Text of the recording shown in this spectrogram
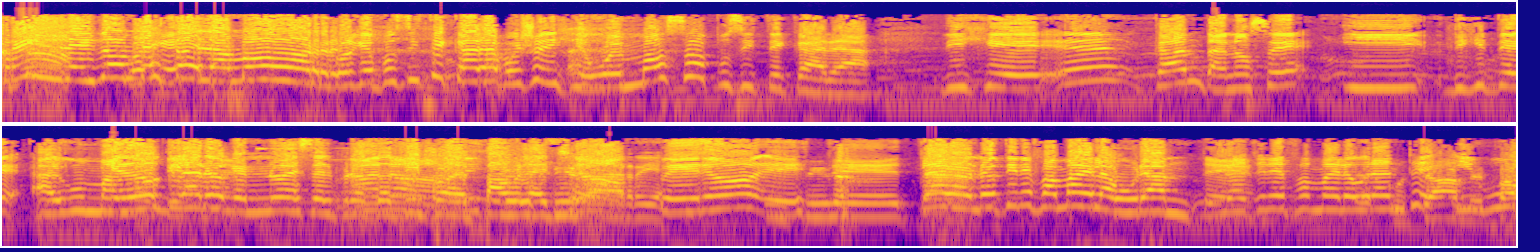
horrible! ¿Y dónde Porque- está el amor? Porque pusiste cara, pues yo dije, buen mozo, pusiste cara. Dije, eh, canta, no sé. Y dijiste algún mango. Quedó claro que no es el Ah, prototipo no, de Paula sí, no, Echevarría. pero este Claro, no tiene fama de laburante. no tiene fama de laburante, Escuchame, igual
